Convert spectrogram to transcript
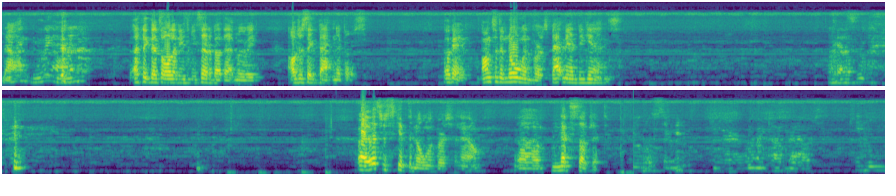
Now, Moving, moving on. I think that's all that needs to be said about that movie. I'll just say bat nipples. Okay, on to the Nolan verse. Batman Begins. Okay, let's. All right, let's just skip the Nolan verse for now. Uh, next subject. segment where we're going to talk about campy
